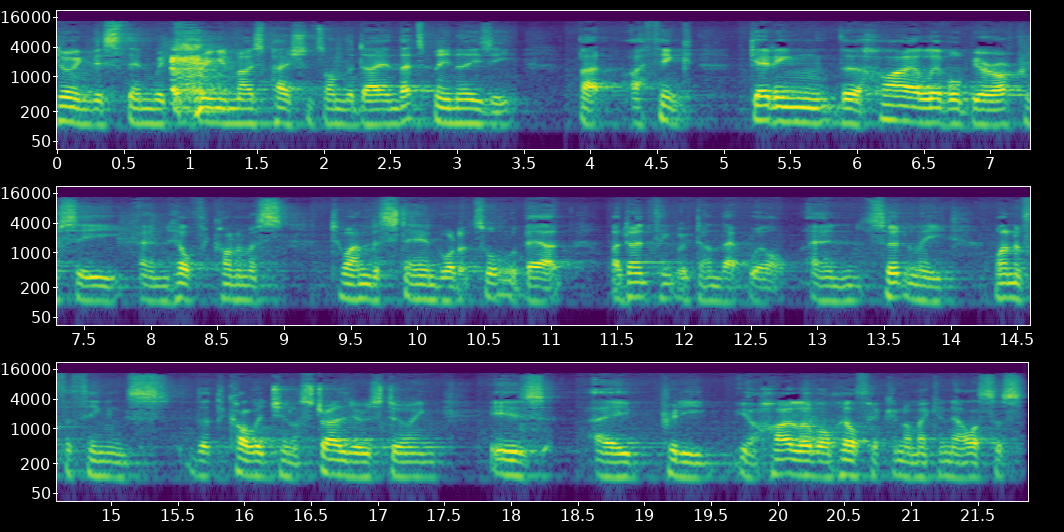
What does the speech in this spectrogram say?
doing this, then we can bring in most patients on the day, and that's been easy. But I think getting the higher level bureaucracy and health economists to understand what it's all about, I don't think we've done that well. And certainly, one of the things that the college in Australia is doing is a pretty you know, high level health economic analysis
